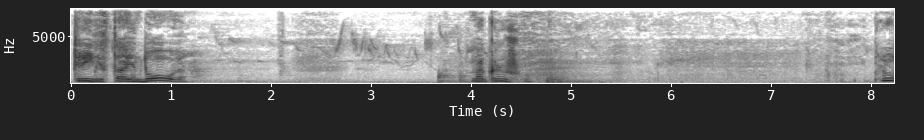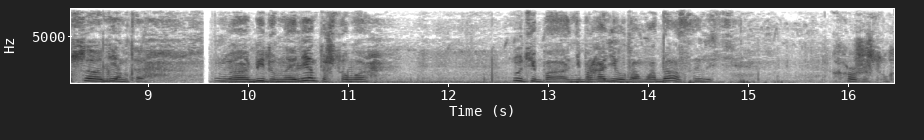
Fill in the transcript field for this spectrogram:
Три листа индова на крышу. Плюс э, лента. Э, Битумная лента, чтобы, ну, типа, не проходила там вода, сырость. Хорошая штука.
